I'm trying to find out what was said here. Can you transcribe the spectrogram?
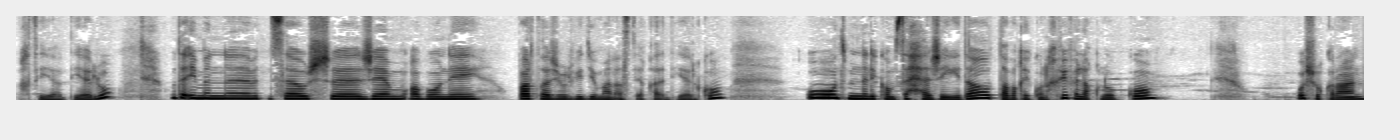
الاختيار ديالو. ودائما ما تنساوش جيم وابوني بارطاجيو الفيديو مع الأصدقاء ديالكم. ونتمنى لكم صحة جيدة والطبق يكون خفيف على قلوبكم. وشكرا.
